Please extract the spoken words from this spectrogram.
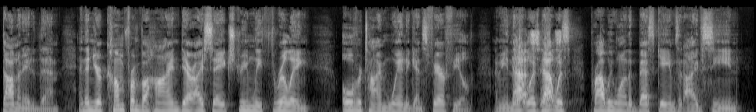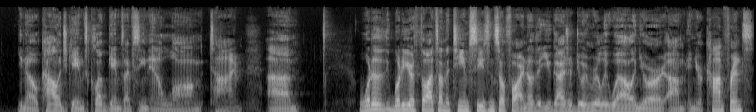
dominated them. And then your come from behind, dare I say, extremely thrilling overtime win against Fairfield. I mean, that Yes, was that was probably one of the best games that I've seen, you know, college games, club games I've seen in a long time. Um, what are what are your thoughts on the team season so far? I know that you guys are doing really well in your um, in your conference.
